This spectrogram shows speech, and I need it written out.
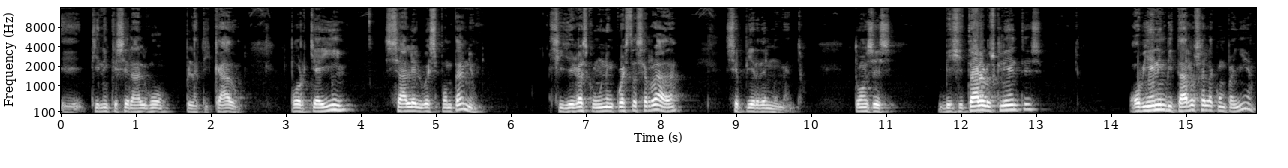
eh, tiene que ser algo platicado. Porque ahí sale lo espontáneo. Si llegas con una encuesta cerrada, se pierde el momento. Entonces, visitar a los clientes o bien invitarlos a la compañía,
